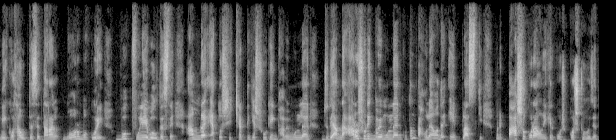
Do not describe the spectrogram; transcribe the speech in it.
নিয়ে কথা উঠতেছে, তারা গর্ব করে বুক ফুলিয়ে বলতেছে, আমরা এত শিক্ষার্থীকে সঠিকভাবে মূল্যায়ন, যদি আমরা আরও সঠিকভাবে মূল্যায়ন করতাম, তাহলে আমাদের এ প্লাস কি? মানে পাশও করা অনেকের কষ- কষ্ট হয়ে যেত।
